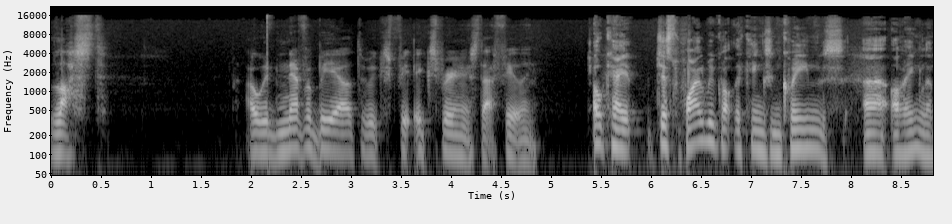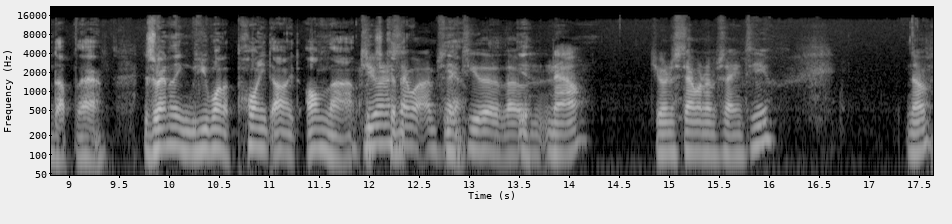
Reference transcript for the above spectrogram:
lust. I would never be able to exp- experience that feeling. Okay, just while we've got the kings and queens uh, of England up there, is there anything you want to point out on that? Do you which can- understand what I'm saying yeah. to you though, though Yeah. now? Do you understand what I'm saying to you? No?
